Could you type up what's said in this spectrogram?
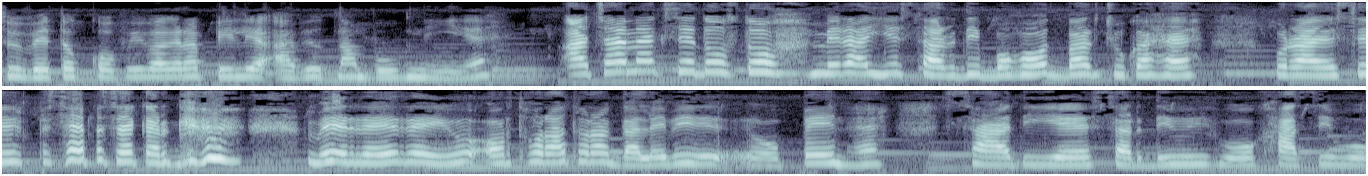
सुबह तो कॉफ़ी वगैरह पी लिया, अभी उतना भूख नहीं है। अचानक से दोस्तों, मेरा ये सर्दी बहुत बढ़ चुका है। पूरा ऐसे पसे पसे करके मैं रह रही हूँ और थोड़ा थोड़ा गले भी पेन है। शायद ये सर्दी वो खांसी वो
